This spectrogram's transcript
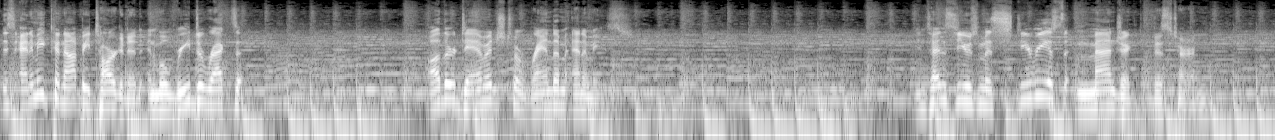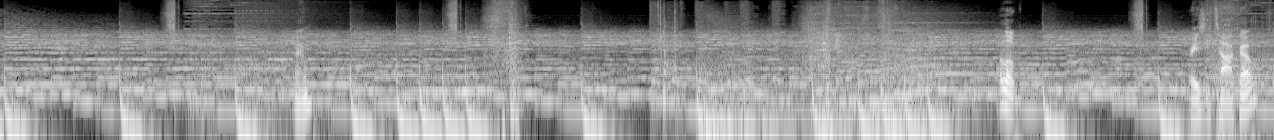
This enemy cannot be targeted and will redirect other damage to random enemies. Intends to use mysterious magic this turn. Okay. Hello. Crazy Taco.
